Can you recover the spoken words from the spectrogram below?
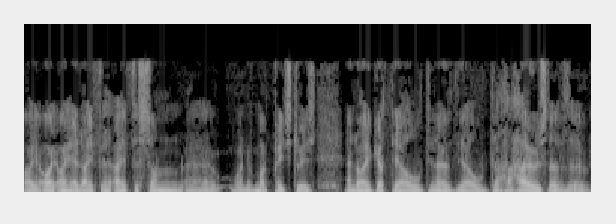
I, I, I had aphis, on uh, one of my peach trees, and I got the old, you know, the old uh, hose, the, the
